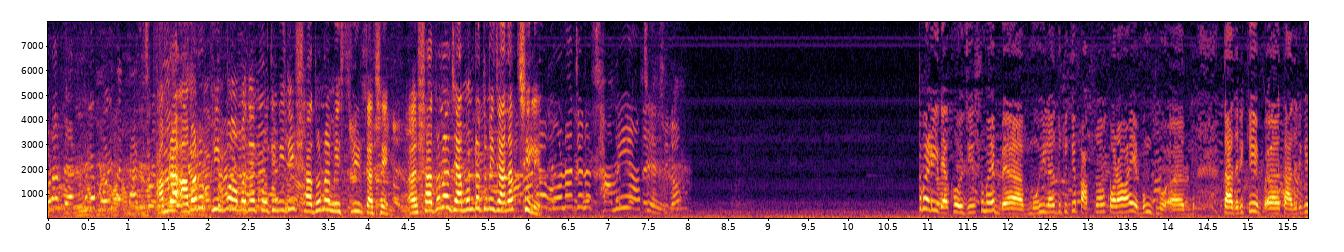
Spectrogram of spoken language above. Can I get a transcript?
ওরা ব্যাগ থেকে বইটা আমরা আবারও ফিরবো আমাদের প্রতিনিধি সাধনা মিস্ত্রির কাছে। সাধনা যেমনটা তুমি জানাচ্ছিলে মনে হচ্ছে না স্বামী আছে একেবারেই দেখো যে সময় মহিলা দুটিকে পাকড়াও করা হয় এবং তাদেরকে তাদেরকে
